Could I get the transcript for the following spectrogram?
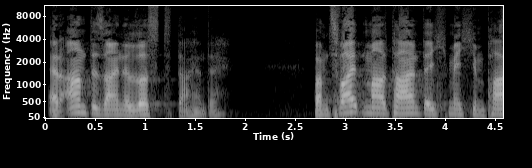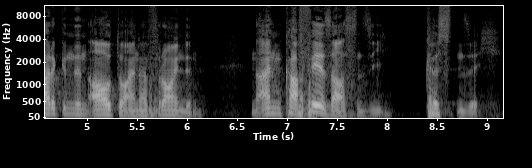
Er ahnte seine Lust dahinter. Beim zweiten Mal tarnte ich mich im parkenden Auto einer Freundin. In einem Café saßen sie, küssten sich.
